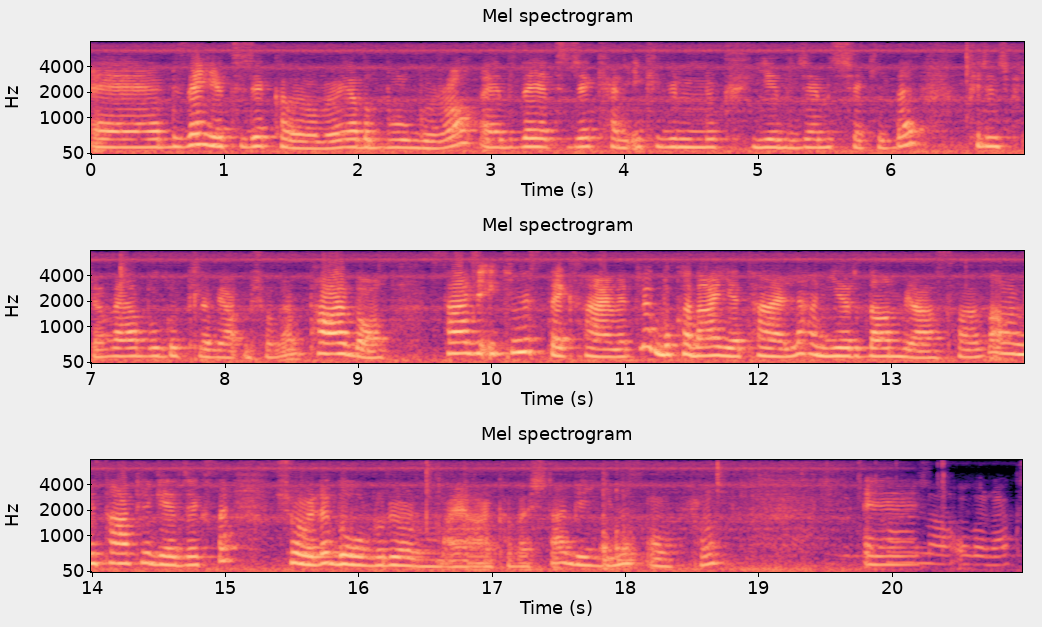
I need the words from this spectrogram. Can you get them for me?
e, bize yetecek kadar oluyor. Ya da bulguru. E, bize yetecek hani iki günlük yiyebileceğimiz şekilde pirinç pilavı veya bulgur pilavı yapmış oluyorum. Pardon. Sadece ikimiz tek servetle bu kadar yeterli. Hani yarıdan biraz fazla. Ama misafir gelecekse şöyle dolduruyorum bayağı arkadaşlar. Bilginiz olsun. Ee, olarak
